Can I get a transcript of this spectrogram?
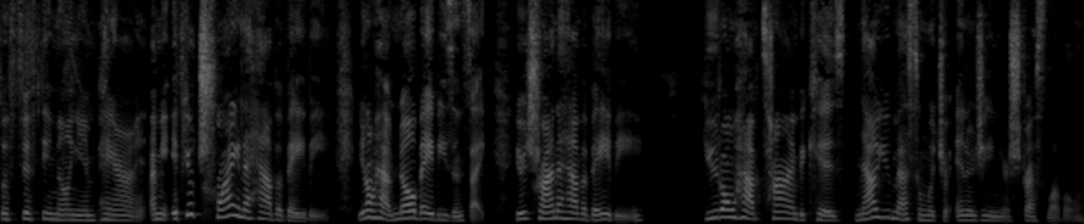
for 50 million parent i mean if you're trying to have a baby you don't have no babies in sight you're trying to have a baby you don't have time because now you're messing with your energy and your stress level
